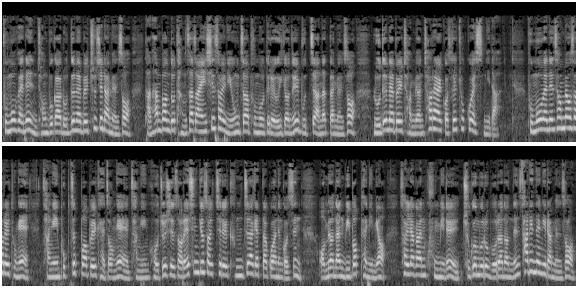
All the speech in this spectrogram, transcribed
부모회는 정부가 로드맵을 추진하면서 단 한 번도 당사자인 시설 이용자 부모들의 의견을 묻지 않았다면서 로드맵을 전면 철회할 것을 촉구했습니다. 부모회는 성명서를 통해 장애인 복지법을 개정해 장애인 거주시설의 신규 설치를 금지하겠다고 하는 것은 엄연한 위법행위며 선량한 국민을 죽음으로 몰아넣는 살인행위라면서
